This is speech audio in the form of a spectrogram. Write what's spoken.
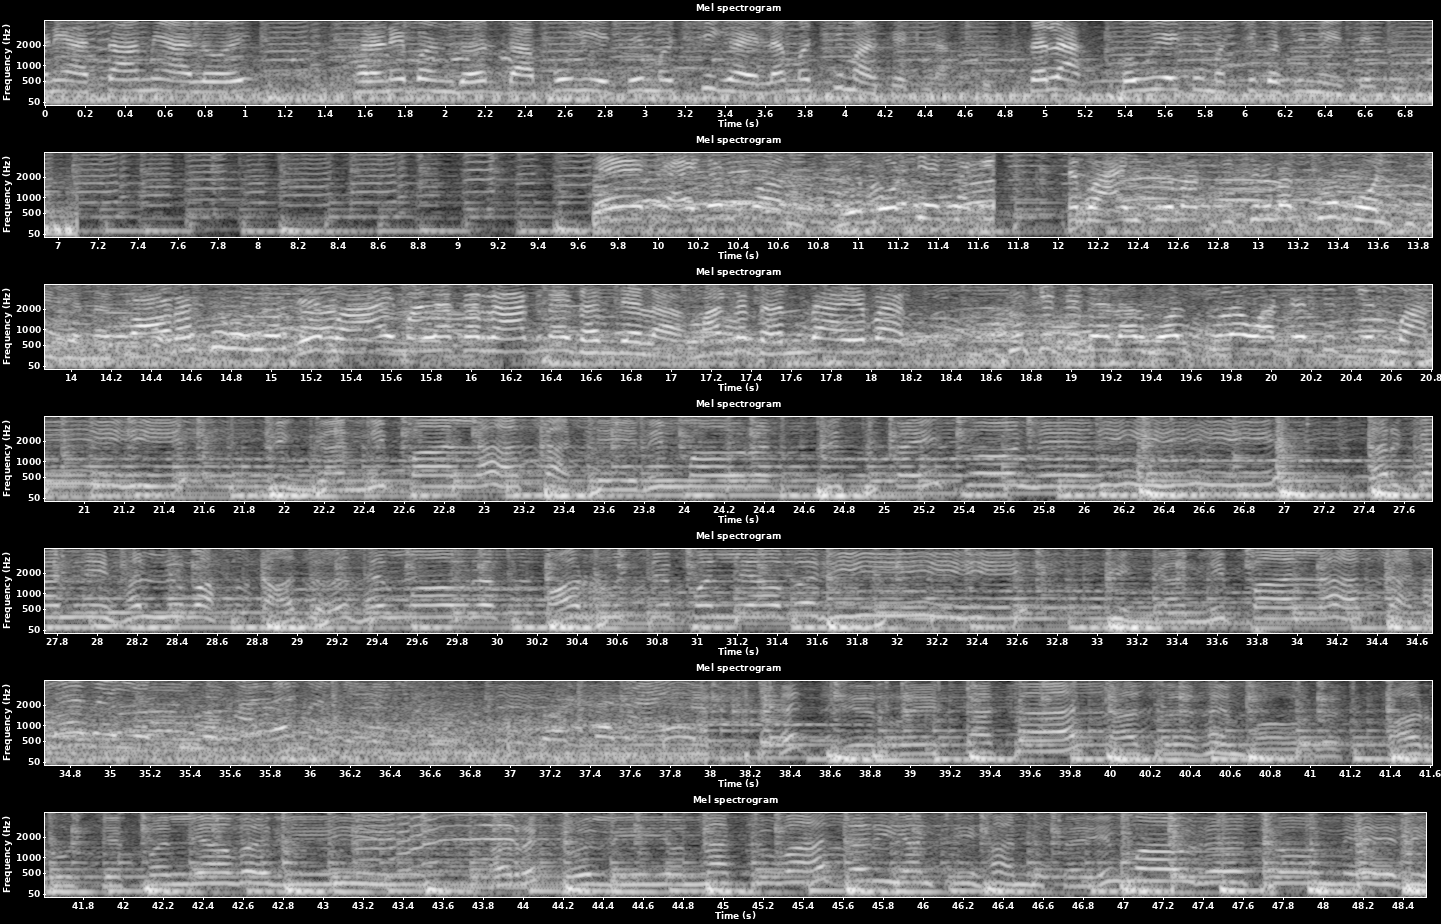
आणि आता आम्ही आलोय हरणे बंदर दापोली येथे मच्छी घ्यायला मच्छी मार्केटला. चला बघूया इथे मच्छी कशी मिळते. ती हे टायगर पण मोठी आहे सगळी. बाय इकडे बघ इकडे बघ तू बोल किती देणार. बाराशे बोलत हे बाय मला का राग नाही धंद्याला? माझा धंदा आहे बघ. तू किती देणार बोल तुला वाटेल तितके पाला काटेरी मावर दिसतय सोनेरी. सर्गांनी हलवा ताज है पल्ल्यावरी भिंगांनी पाला काका ताज है पल्ल्यावरी अरे खोलियो नाकवा दर्यांची हानतय मावर सोनेरी।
